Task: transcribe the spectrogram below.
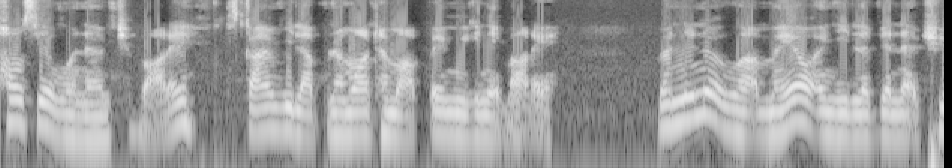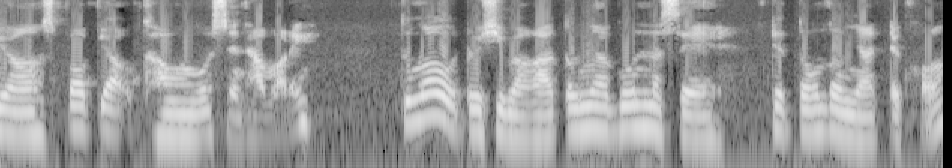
house ရဲ့ဝန်ထမ်းဖြစ်ပါတယ် Sky Villa ပထမထပ်မှာပိတ်မိနေပါတယ် မနှင်းနွယ်ဦးကအမဲအောင်အင်ကြီးလက်ပြနဲ့ဖြူအောင် sport ပြောက်ခေါင်းဝင်ကိုဆင်ထားပါတယ်သူမကိုတွေ့ရှိပါက3920 1339ခွန်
